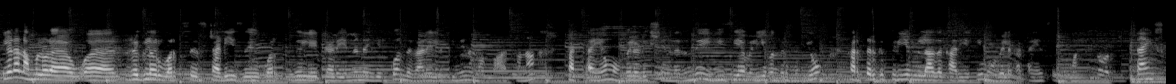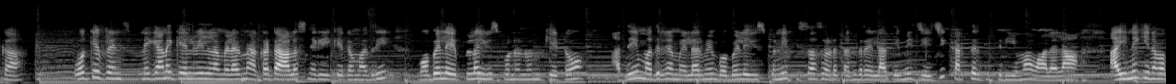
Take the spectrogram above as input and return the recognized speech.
இல்லைன்னா நம்மளோட regular works studies work related என்னென்ன இருக்கோ அந்த வேலையில் எல்லாத்தையுமே நம்ம பார்த்தோம்னா கட்டாயம் மொபைல் அடிக்ஷன்லேருந்து ஈஸியாக வெளியே வந்துட முடியும். கர்த்தருக்கு பிரியமில்லாத காரியத்தையும் மொபைல கட்டாயம் செய்ய தேங்க்ஸ்க்கா ஓகே ஃப்ரெண்ட்ஸ் இன்னைக்கான கேள்வியில் நம்ம எல்லாருமே அக்காட்ட ஆலோசனைகள் கேட்ட மாதிரி மொபைலை எப்படிலாம் யூஸ் பண்ணணும்னு கேட்டோம். அதே மாதிரி நம்ம எல்லாருமே மொபைலை யூஸ் பண்ணி பிசாசோட தந்திர எல்லாத்தையுமே ஜெயிச்சு கர்த்தருக்கு பிரியமாக வாழலாம். இன்னைக்கு நம்ம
